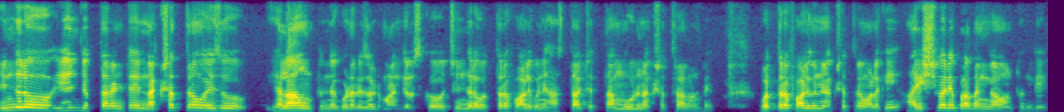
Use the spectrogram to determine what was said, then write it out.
ఇందులో ఏం చెప్తారంటే నక్షత్రం వైజు ఎలా ఉంటుందో కూడా రిజల్ట్ మనం తెలుసుకోవచ్చు. ఇందులో ఉత్తర ఫాల్గుని హస్త చిత్త మూడు నక్షత్రాలు ఉంటాయి. ఉత్తర ఫాల్గుని నక్షత్రం వాళ్ళకి ఐశ్వర్యప్రదంగా ఉంటుంది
